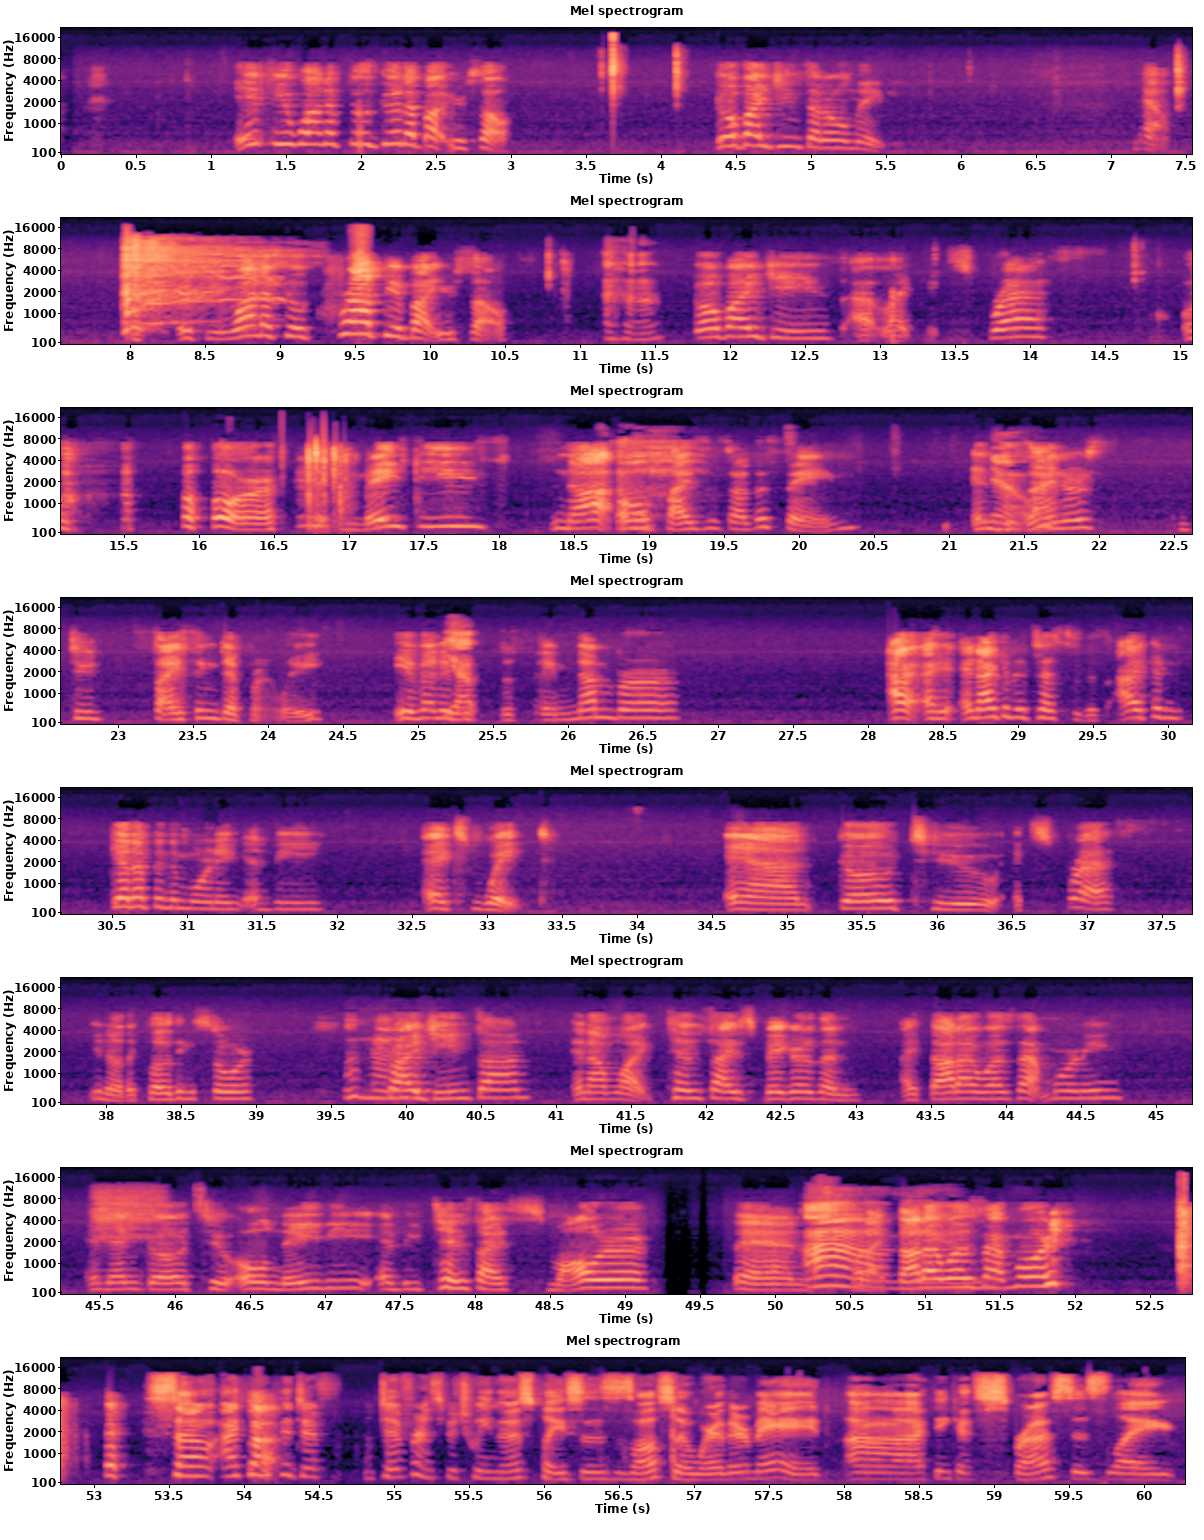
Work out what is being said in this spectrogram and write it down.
If you want to feel good about yourself, go buy jeans at Old Navy. Now, if you want to feel crappy about yourself, Uh-huh. go buy jeans at like Express or Macy's. Not all Ugh. sizes are the same, and No. designers do sizing differently, even if Yep. it's the same number. I, I and I can attest to this. I can get up in the morning and be X weight, and go to Express, you know, the clothing store, Mhm. try jeans on, and I'm like 10 size bigger than I thought I was that morning, and then go to Old Navy and be 10 size smaller than what I Oh, thought I was that morning. So I think the dif- difference between those places is also where they're made. Uh, I think Express is like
